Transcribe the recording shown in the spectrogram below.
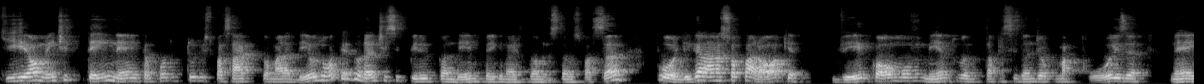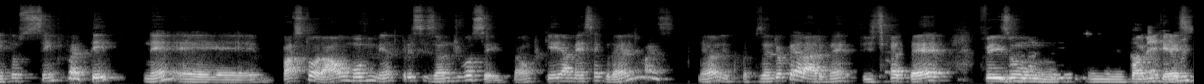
que realmente tem, né? Então, quando tudo isso passar, tomar a Deus, ou até durante esse período pandêmico aí que nós estamos passando, pô, liga lá na sua paróquia, vê qual o movimento está precisando de alguma coisa, né? Então sempre vai ter, né, é, pastoral, o movimento precisando de você. Então, porque a messe é grande, mas né? Olha, tá precisando de operário, né? A gente até fez um, um podcast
